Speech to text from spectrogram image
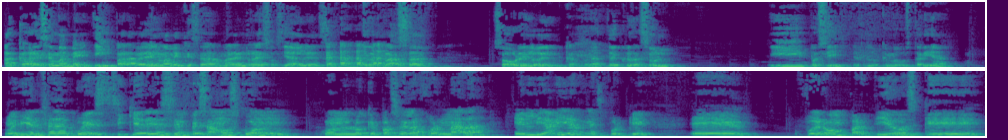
acabar ese mame y para ver el mame que se va a armar en redes sociales, de la raza, sobre lo del campeonato de Cruz Azul. Y pues sí, es lo que me gustaría. Muy bien, Fede, pues si quieres empezamos con, con lo que pasó en la jornada el día viernes, porque eh, fueron partidos que,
